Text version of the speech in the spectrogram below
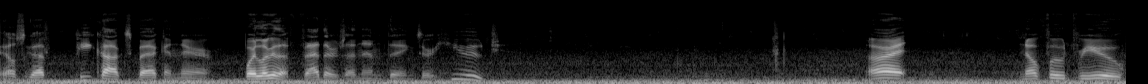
They also got peacocks back in there. Boy, look at the feathers on them things. They're huge. Alright. No food for you.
